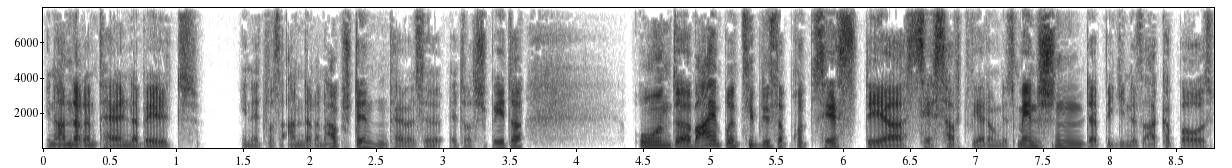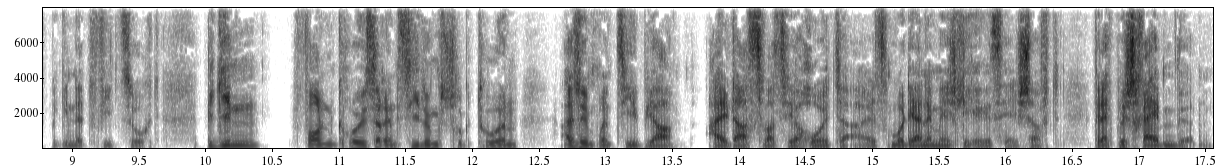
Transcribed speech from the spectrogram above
in anderen Teilen der Welt in etwas anderen Abständen, teilweise etwas später. Und äh, war im Prinzip dieser Prozess der Sesshaftwerdung des Menschen, der Beginn des Ackerbaus, Beginn der Viehzucht, Beginn von größeren Siedlungsstrukturen, also im Prinzip ja all das, was wir heute als moderne menschliche Gesellschaft vielleicht beschreiben würden.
